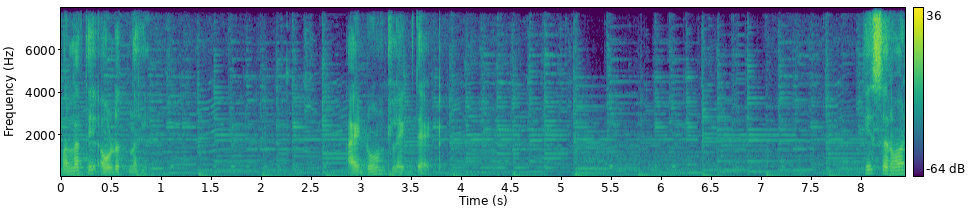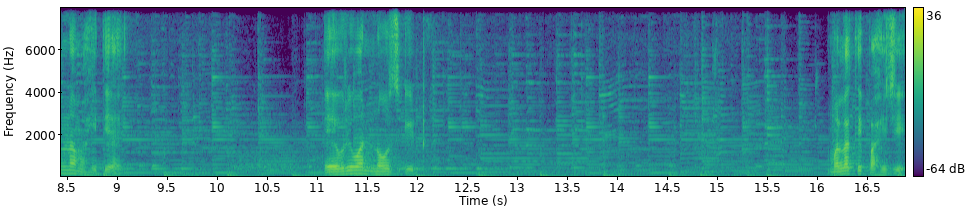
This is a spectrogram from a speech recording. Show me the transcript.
मला ते आवडत नाही. आय डोंट लाईक दॅट हे सर्वांना माहिती आहे. एव्हरी वन नोज इट मला ते पाहिजे.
